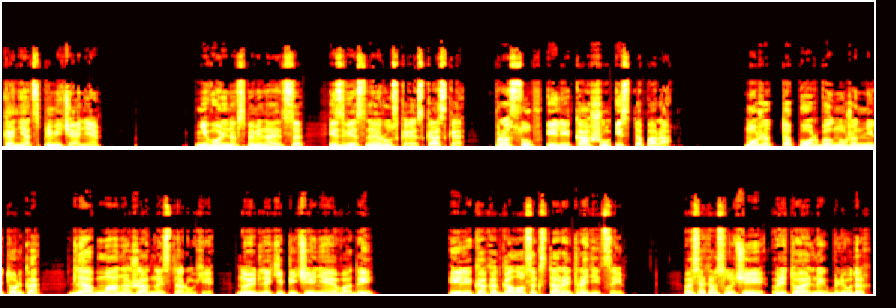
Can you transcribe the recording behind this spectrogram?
Конец примечания. Невольно вспоминается известная русская сказка про суп или кашу из топора. Может, топор был нужен не только для обмана жадной старухи, но и для кипячения воды? Или как отголосок старой традиции? Во всяком случае, в ритуальных блюдах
